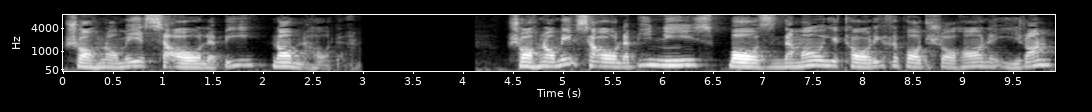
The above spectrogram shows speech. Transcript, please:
شاهنامه سعالبی نام نهادند شاهنامه سعالبی نیز بازنمای تاریخ پادشاهان ایران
